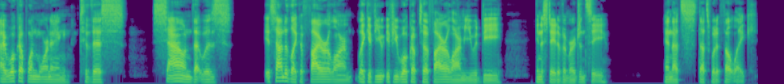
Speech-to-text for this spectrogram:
I woke up one morning to this sound that was, it sounded like a fire alarm. Like if you, if you woke up to a fire alarm, you would be in a state of emergency. And that's, that's what it felt like.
